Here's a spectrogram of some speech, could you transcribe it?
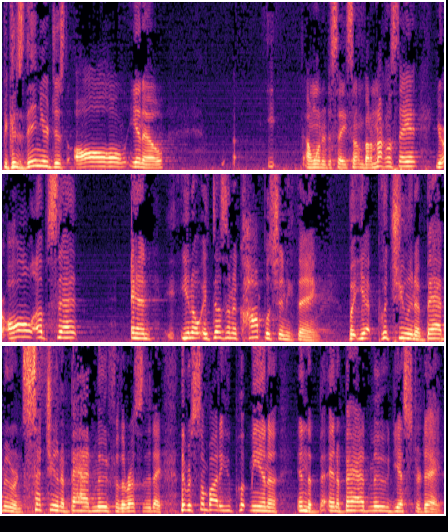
because then you're just all you know. I wanted to say something, but I'm not going to say it. You're all upset, and you know it doesn't accomplish anything but yet puts you in a bad mood and sets you in a bad mood for the rest of the day. There was somebody who put me in a, in the, in a bad mood yesterday.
